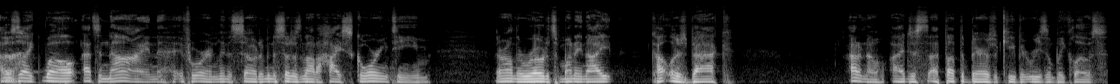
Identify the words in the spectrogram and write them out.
I was like, well, that's nine if we're in Minnesota. Minnesota's not a high scoring team. They're on the road. It's Monday night. Cutler's back. I don't know. I just I thought the Bears would keep it reasonably close.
